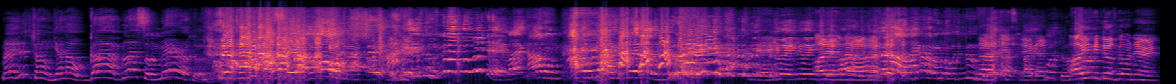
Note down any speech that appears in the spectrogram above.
Man, this joint yell out, God bless America. I said, oh shit, I can't do nothing with that. Like I don't, I don't know how to do that. Yeah, you ain't, you ain't. Oh yeah, no. no, like I don't know what to do. with No, Like, that- what the all you can do is go in there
